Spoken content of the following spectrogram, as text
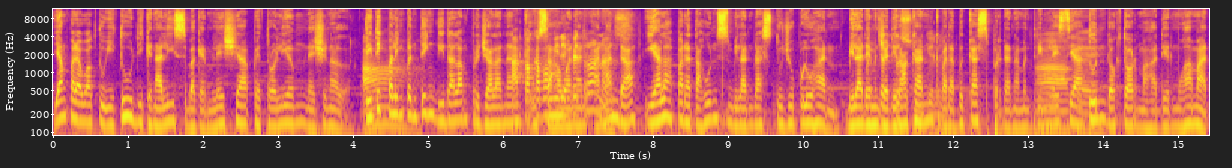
yang pada waktu itu dikenali sebagai Malaysia Petroleum National. Titik ah. paling penting di dalam perjalanan Apakah keusahawanan Ananda ialah pada tahun 1970-an bila dia menjadi rakan kepada bekas Perdana Menteri ah, Malaysia okay. Tun Dr. Mahathir Mahathir Muhammad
